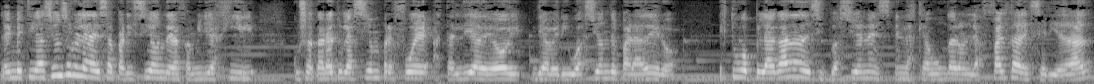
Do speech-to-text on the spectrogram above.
La investigación sobre la desaparición de la familia Gil, cuya carátula siempre fue, hasta el día de hoy, de averiguación de paradero, estuvo plagada de situaciones en las que abundaron la falta de seriedad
